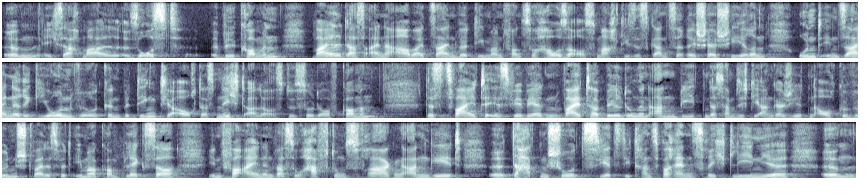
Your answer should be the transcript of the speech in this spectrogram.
ähm, ich sag mal, Soest willkommen, weil das eine Arbeit sein wird, die man von zu Hause aus macht. Dieses ganze Recherchieren und in seine Region wirken bedingt ja auch, dass nicht alle aus Düsseldorf kommen. Das Zweite ist, wir werden Weiterbildungen anbieten. Das haben sich die Engagierten auch gewünscht, weil es wird immer komplexer in Vereinen, was so Haftungsfragen angeht, äh, Datenschutz, jetzt die Transparenzrichtlinie. Ähm,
